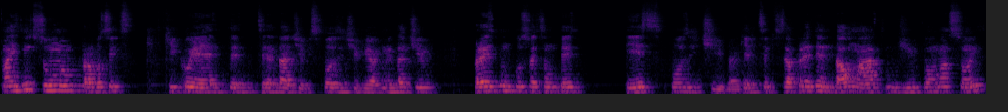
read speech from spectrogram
Mas, em suma, para vocês que conhecem dissertativo, expositivo e argumentativo, para esse concurso vai ser um texto expositiva, aquele que você precisa apresentar o máximo de informações,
